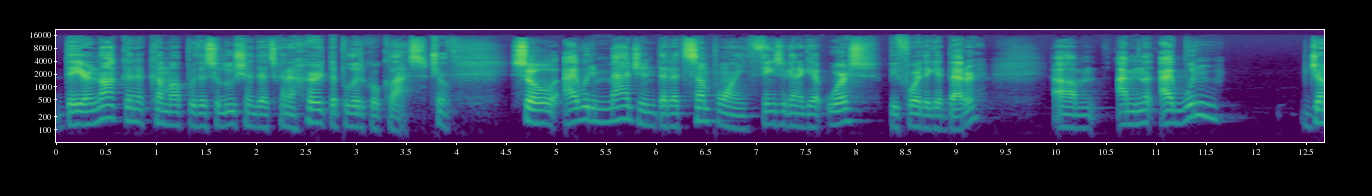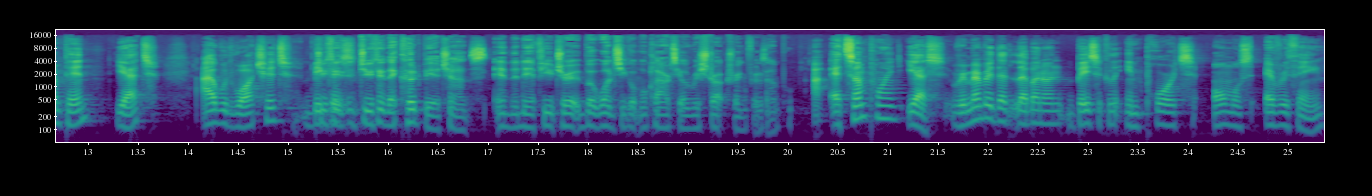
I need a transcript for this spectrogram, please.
they are not going to come up with a solution that's going to hurt the political class. Sure. So I would imagine that at some point things are going to get worse before they get better. Um, I'm not, I wouldn't jump in yet. I would watch it because. Do you, think, do you think there could be a chance in the near future, but once you got more clarity on restructuring, for example? Uh, at some point, yes. Remember that Lebanon basically imports almost everything,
